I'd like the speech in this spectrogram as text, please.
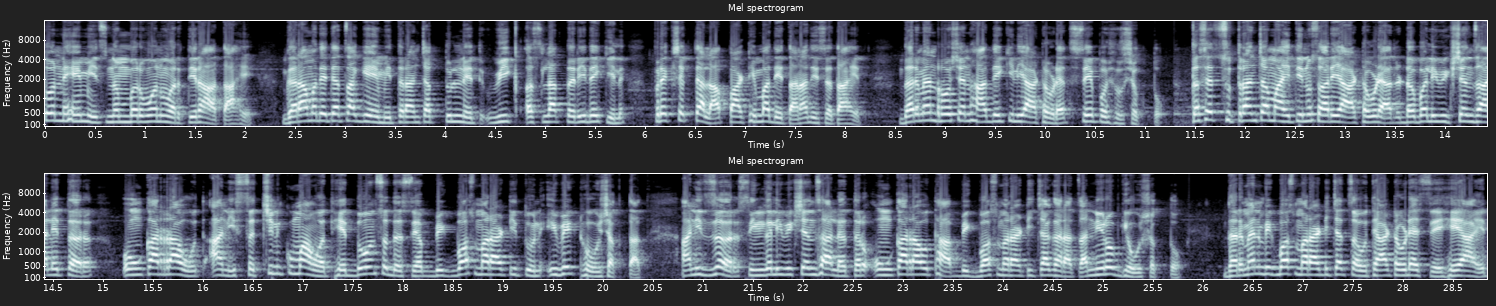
तो नेहमीच नंबर वनवरती राहत आहे. घरामध्ये त्याचा गेम इतरांच्या तुलनेत वीक असला तरी देखील प्रेक्षक त्याला पाठिंबा देताना दिसत आहेत. दरम्यान रोशन हा देखील या आठवड्यात सेफ असू शकतो. तसेच सूत्रांच्या माहितीनुसार या आठवड्यात डबल इव्हिक्शन झाले तर ओंकार राऊत आणि सचिन कुमावत हे दोन सदस्य बिग बॉस मराठीतून इव्हेक्ट होऊ शकतात. आणि जर सिंगल इव्हेक्शन झालं तर ओंकार राऊत हा बिग बॉस मराठीच्या घराचा निरोप घेऊ शकतो. दरम्यान बिग बॉस मराठीच्या चौथ्या आठवड्याचे हे आहेत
